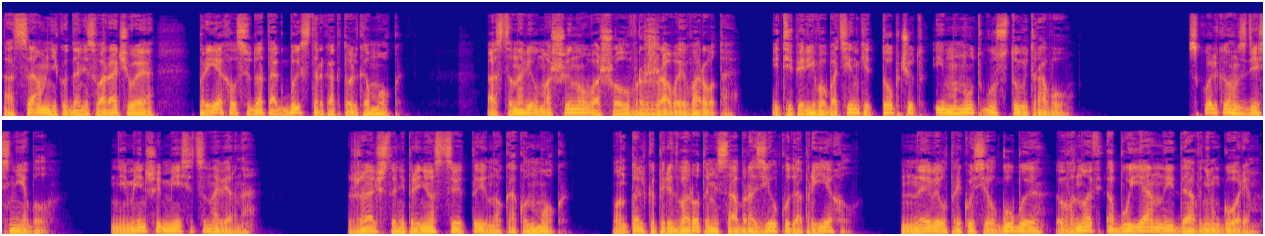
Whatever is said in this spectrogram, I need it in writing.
А сам, никуда не сворачивая, приехал сюда так быстро, как только мог. Остановил машину, вошел в ржавые ворота, и теперь его ботинки топчут и мнут густую траву. Сколько он здесь не был? Не меньше месяца, наверное. Жаль, что не принес цветы, но как он мог? Он только перед воротами сообразил, куда приехал. Невил прикусил губы, вновь обуянный давним горем.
